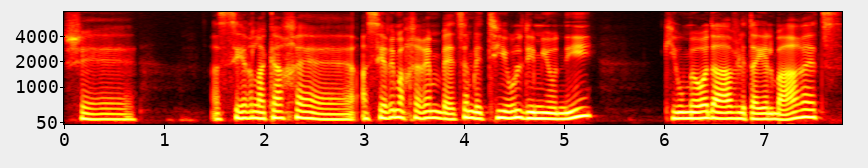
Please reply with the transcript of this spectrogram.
שאסיר לקח אה, אסירים אחרים בעצם לטיול דמיוני, כי הוא מאוד אהב לטייל בארץ.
